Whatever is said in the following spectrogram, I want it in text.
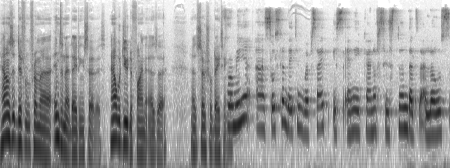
How is it different from an internet dating service? How would you define it as a, as social dating? For me, a social dating website is any kind of system that allows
